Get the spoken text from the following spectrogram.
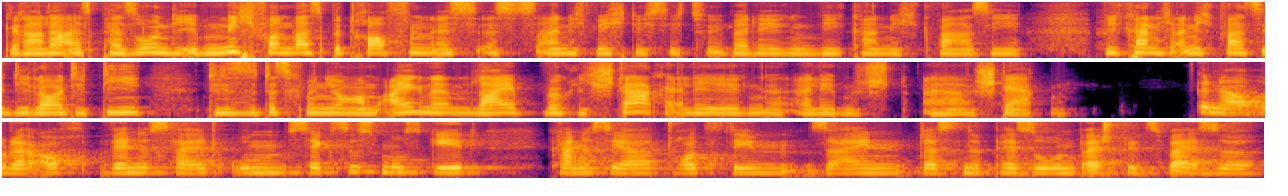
gerade als Person, die eben nicht von was betroffen ist, ist es eigentlich wichtig, sich zu überlegen, wie kann ich quasi, wie kann ich eigentlich quasi die Leute, die, die diese Diskriminierung am eigenen Leib wirklich stark erleben, erleben äh, stärken. Genau, oder auch wenn es halt um Sexismus geht, kann es ja trotzdem sein, dass eine Person beispielsweise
